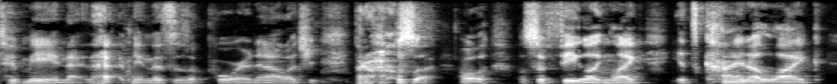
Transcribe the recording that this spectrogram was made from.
to me and that, i mean this is a poor analogy but i'm also also feeling like it's kind of like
